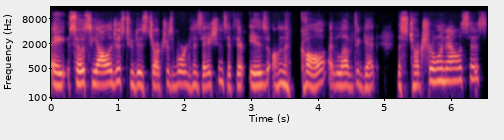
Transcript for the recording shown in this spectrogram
a sociologist who does structures of organizations. If there is on the call, I'd love to get the structural analysis.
